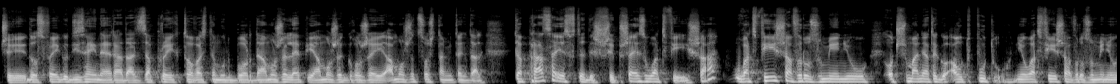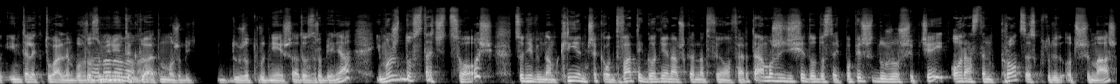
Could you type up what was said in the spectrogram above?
czy do swojego designera dać, zaprojektować ten moodboard, a może lepiej, a może gorzej, a może coś tam i tak dalej. Ta praca jest wtedy szybsza, jest łatwiejsza. Łatwiejsza w rozumieniu otrzymania tego outputu, nie łatwiejsza w rozumieniu intelektualnym, bo w rozumieniu no, no, no, no. intelektualnym może być dużo trudniejsza do zrobienia i możesz dostać coś, co nie wiem, nam klient czekał dwa tygodnie na przykład na twoją ofertę, a może dzisiaj to dostać po pierwsze dużo szybciej oraz ten proces, który otrzymasz,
